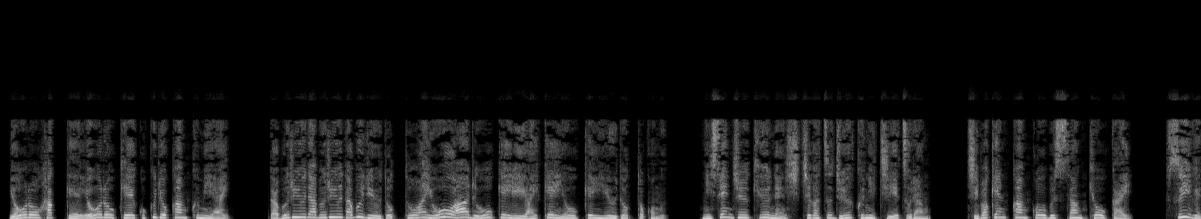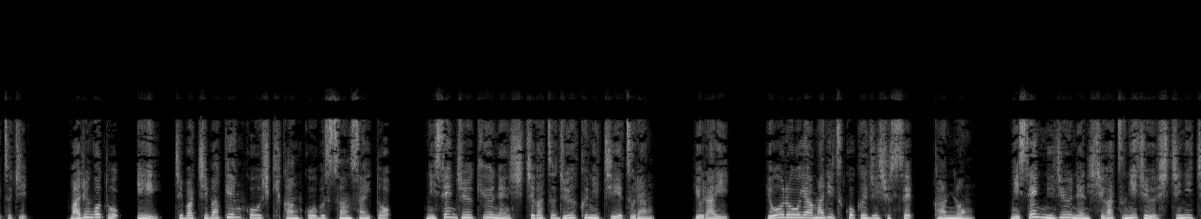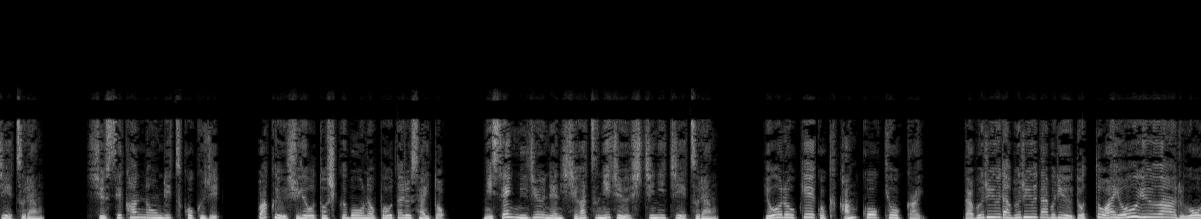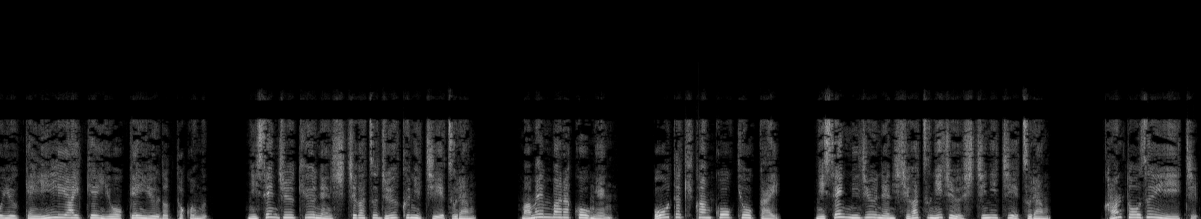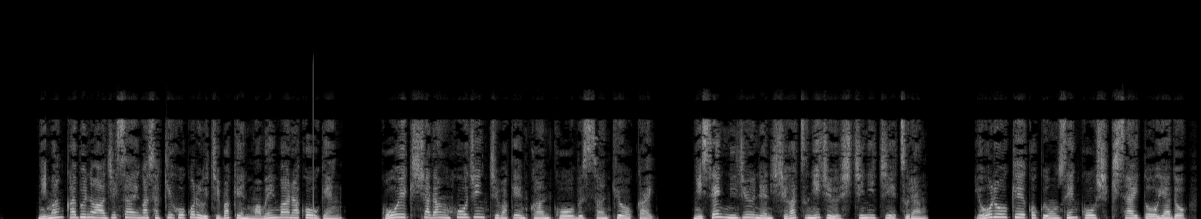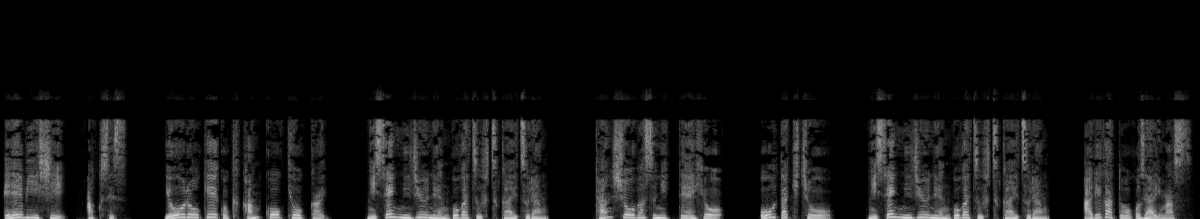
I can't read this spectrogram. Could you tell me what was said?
養老八景養老渓谷旅館組合。www.iorokeiku.com 2019年7月19日閲覧。千葉県観光物産協会。水月寺。丸ごと、E、千葉千葉県公式観光物産サイト。2019年7月19日閲覧。由来。養老山立国寺出世、観音。2020年4月27日閲覧。出世観音立国寺。和空主要都市区房のポータルサイト。2020年4月27日閲覧。養老渓谷観光協会。www.iouroukeiku.com 2019年7月19日閲覧。マメンバラ高原。大滝観光協会。2020年4月27日閲覧。関東随一。2万株のアジサイが咲き誇る千葉県マメンバラ高原。公益社団法人千葉県観光物産協会。2020年4月27日閲覧。養老渓谷温泉公式サイトお宿 ABC アクセス。養老渓谷観光協会。2020年5月2日閲覧。単勝バス日程表。大滝町。2020年5月2日閲覧。ありがとうございます。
